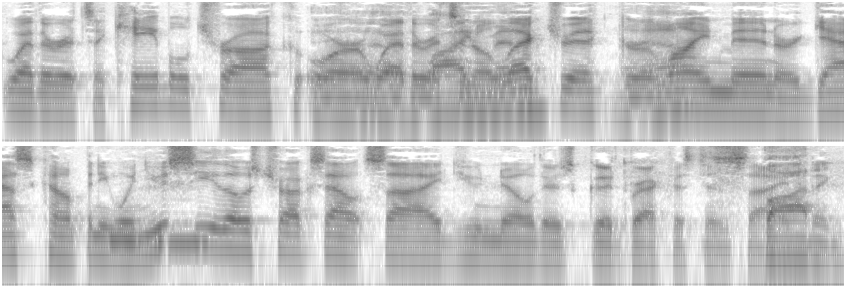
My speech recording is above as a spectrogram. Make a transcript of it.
whether it's a cable truck or Yeah, whether it's an electric or Yeah. lineman or gas company, when you mm-hmm. see those trucks outside, you know there's good breakfast inside. spotting.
